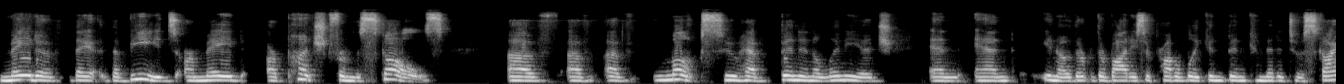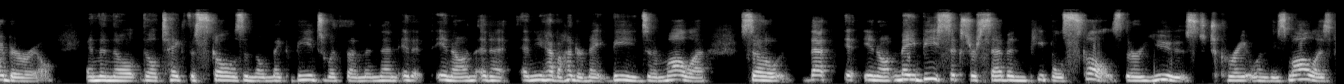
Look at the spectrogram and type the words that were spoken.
made of they the beads are made are punched from the skulls of of of monks who have been in a lineage and and you know their, their bodies have probably been committed to a sky burial. And then they'll they'll take the skulls and they'll make beads with them. And then it you know and, and, a, and you have 108 beads in a mala. So that it, you know it may be six or seven people's skulls that are used to create one of these malas.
